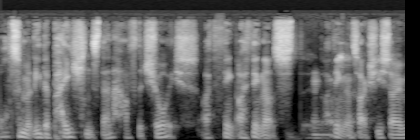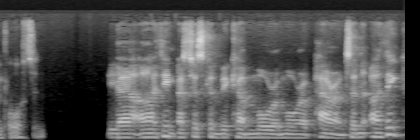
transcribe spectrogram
ultimately the patients then have the choice. I think I think that's I think that's actually so important. Yeah, and I think that's just going to become more and more apparent. And I think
